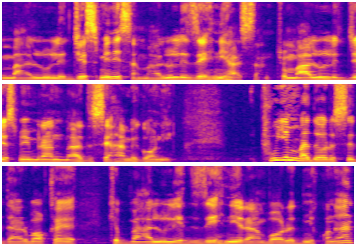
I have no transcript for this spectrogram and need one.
معلول جسمی نیستن معلول ذهنی هستن. چون معلول جسمی میرن مدرسه همگانی. توی مدارس در واقع که معلولیت ذهنی رو وارد می‌کنن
